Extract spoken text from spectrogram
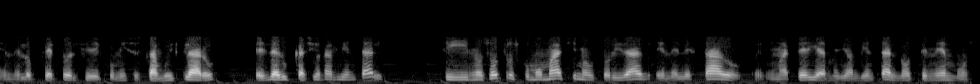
en el objeto del fideicomiso está muy claro, es la educación ambiental. Si nosotros como máxima autoridad en el Estado en materia medioambiental no tenemos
